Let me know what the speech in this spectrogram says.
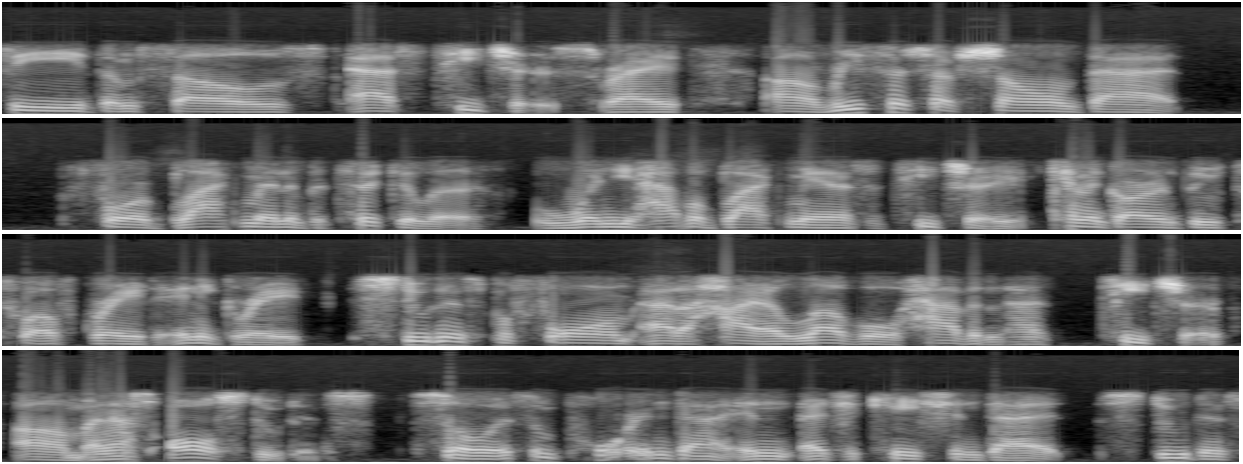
see themselves as teachers, right? Uh, research have shown that for black men in particular, when you have a black man as a teacher, kindergarten through 12th grade, any grade, students perform at a higher level having that teacher. Um, and that's all students. So it's important that in education that students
